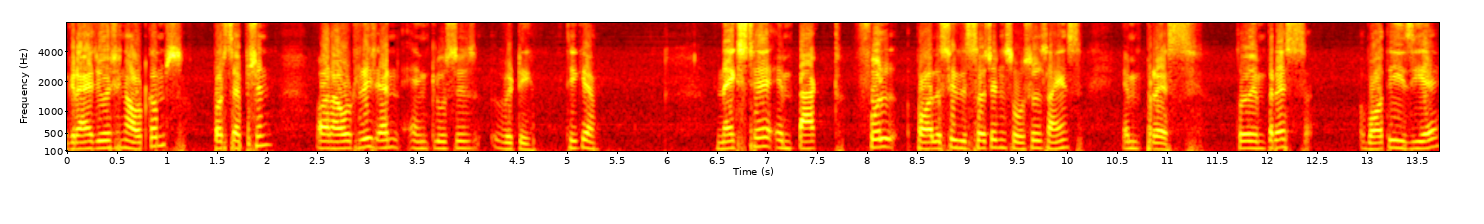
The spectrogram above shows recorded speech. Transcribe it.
graduation outcomes perception और आउटरीच एंड इंक्लूसिविटी ठीक है? नेक्स्ट है impactful policy research and social science impress तो इम्प्रेस बहुत ही ईजी है।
